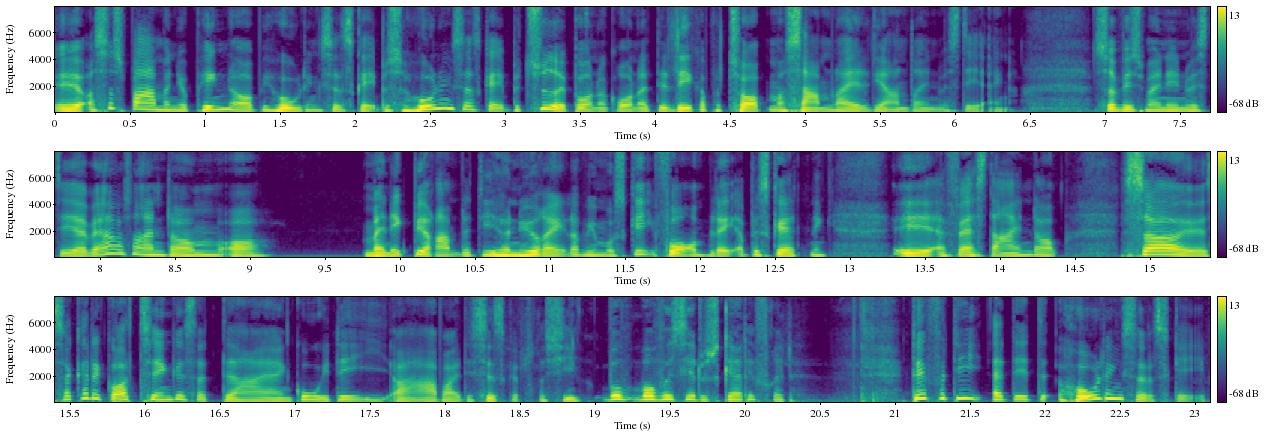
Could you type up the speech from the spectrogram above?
Øh, og så sparer man jo pengene op i holdingselskabet. Så holdingselskab betyder i bund og grund, at det ligger på toppen og samler alle de andre investeringer. Så hvis man investerer i erhvervsejendomme, og man ikke bliver ramt af de her nye regler, vi måske får om lagerbeskatning øh, af fast ejendom, så, øh, så kan det godt tænkes, at der er en god idé i at arbejde i selskabsregi. Hvor, hvorfor siger du skattefrit? Det er fordi, at et holdingselskab,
